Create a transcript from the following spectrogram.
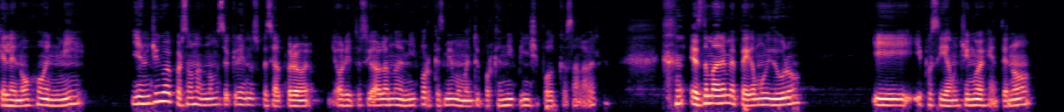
que el enojo en mí y en un chingo de personas, no me estoy creyendo especial, pero ahorita estoy hablando de mí porque es mi momento y porque es mi pinche podcast a la verga. Esta madre me pega muy duro y, y pues sí, a un chingo de gente, ¿no?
